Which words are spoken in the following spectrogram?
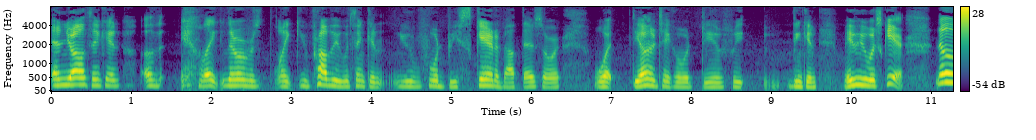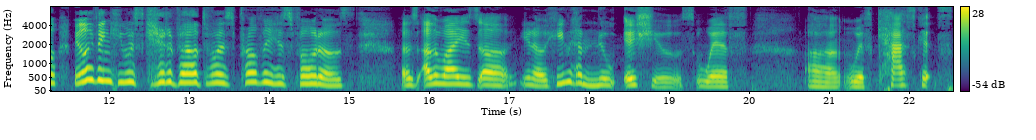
and y'all thinking of like there was like you probably were thinking you would be scared about this or what the Undertaker would do if we thinking maybe he was scared. No, the only thing he was scared about was probably his photos. As otherwise, uh, you know, he had no issues with uh, with caskets.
